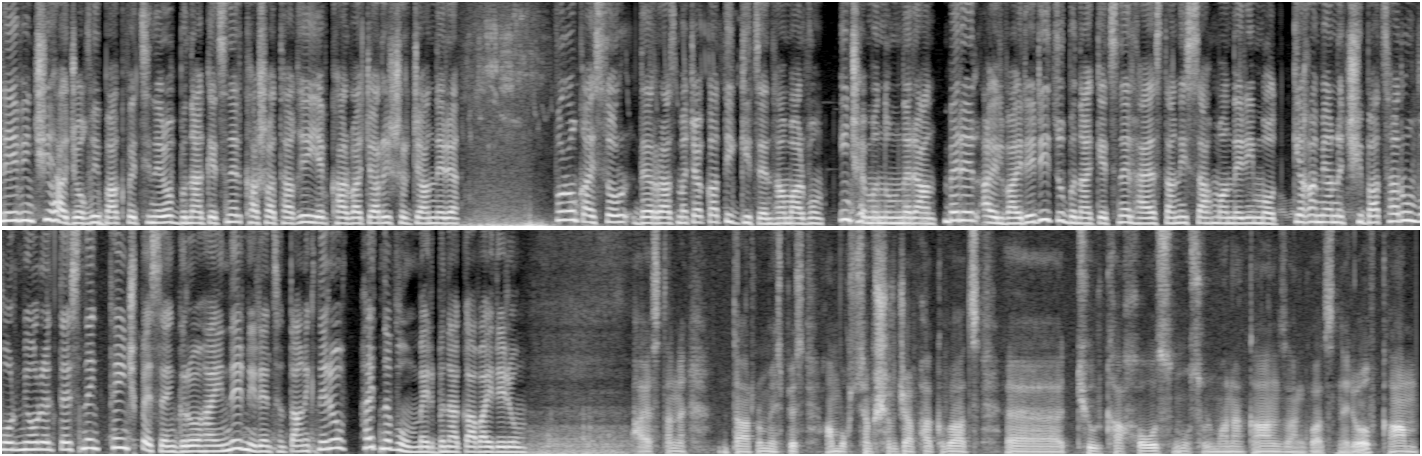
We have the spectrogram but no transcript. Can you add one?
Ալիևին չի հաջողվի Բաքվեցիներով բնակեցնել Քաշաթաղի եւ Խարվաճարի շրջանները որոնք այսօր դեռ ռազմաճակատի գիծ են համարվում։ Ինչ է մնում նրան։ Բերել այլ վայրերից ու բնակեցնել Հայաստանի սահմանների մոտ։ Գեղամյանը չի բացառում, որ մի օր էլ տեսնենք, թե ինչպես են գրոհայիններն իրենց ընտանիքներով հայտնվում մեր բնակավայրերում։ Հայաստանը դառնում է այսպես ամբողջությամբ շրջափակված թյուրքախոս մուսուլմանական զանգվածներով կամ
